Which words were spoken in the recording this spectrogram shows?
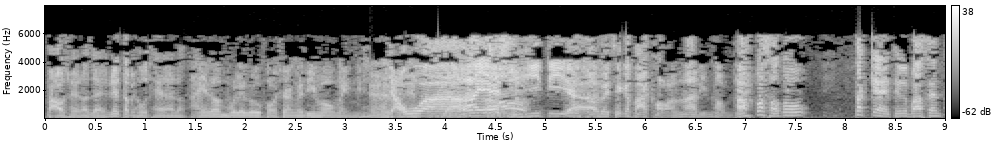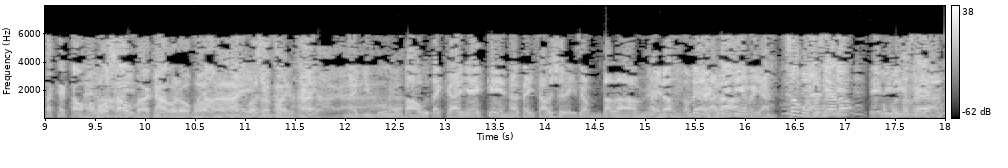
爆出嚟咯，即係因為特別好聽係咯。係咯，冇你老婆唱嗰啲我明嘅。有啊有，ISED 啊首佢即刻發狂啊嘛，點同啫？嚇，嗰首都得嘅，佢把聲得嘅夠係喉啊。嗰首唔係教個老婆啊，係嗰首靠要 Kana 唔係原本話好得㗎，因為驚然後第二首出嚟就唔得啦咁樣。係咯，咁你明啦。呢啲咁嘅人，所以冇出聲咯。你冇出呢啲咁嘅人聲，，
